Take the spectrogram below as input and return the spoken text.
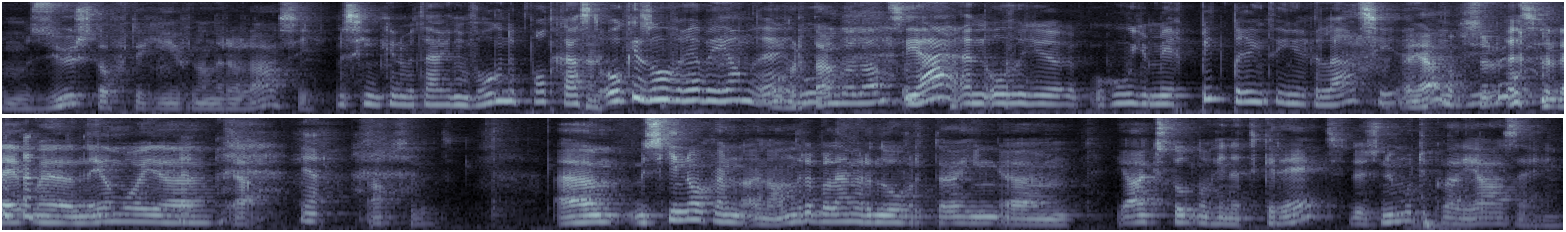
om zuurstof te geven aan de relatie. Misschien kunnen we het daar in een volgende podcast ook eens over hebben, Jan. Hè? Over tango dansen? Ja, en over je, hoe je meer pit brengt in je relatie. hè. Ja, absoluut. Dat lijkt me een heel mooi... eh, ja. Ja. absoluut. Ehm, misschien nog een, een andere belemmerende overtuiging. Ehm, ja, ik stond nog in het krijt, dus nu moet ik wel ja zeggen.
